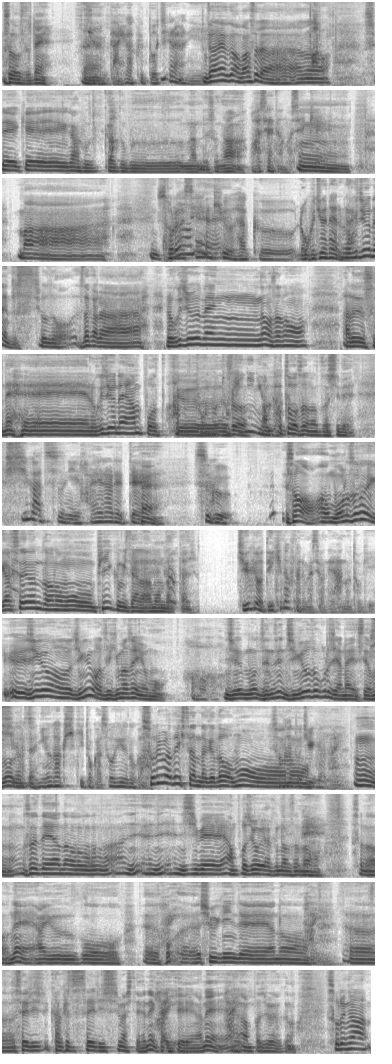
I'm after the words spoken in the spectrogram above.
そうですね。大学どちらに？大学は早稲田あの整形学学部なんですが早稲田の整形、うん、まあそれは1960年代60年ですちょうど。だから60年のそのあれですね、えー、60年安保っていう安保闘争の年で。7月に入られて、すぐ。そうものすごい学生運動のもうピークみたいなもんだったでしょ。授業できなくなりますよねあの時、えー、授業授業はできませんよもうもう全然授業どころじゃないですよ。もうだって入学式とかそういうのが。それはできたんだけど、もうその後授業ない。うん、それであの日米安保条約のその、えー、そのねああいうこう、えー、はい、衆議院であの、はい、成立可決成立しましたよね改定がね、はい、安保条約の。それが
